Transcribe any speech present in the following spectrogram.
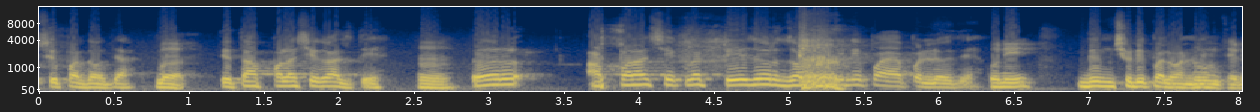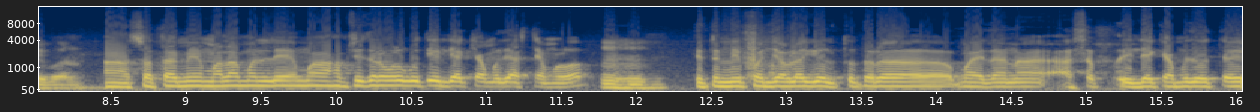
स्पर्धा होत्या. तिथं आप्पाला शेक आलते हम्म. तर आप्पाला शेकला टेजवर जाऊन तिने पाया पडले होते. कोणी? भीमछडी पलवान. धुमचेडी पण हा स्वतः मी मला म्हणले मग आमची जर ओळख होती इंडिया कॅमध्ये असल्यामुळं. हम्म. हम्म. तिथं मी पंजाबला गेलतो तर अं, मैदान असं इंडिया कॅमध्ये होते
